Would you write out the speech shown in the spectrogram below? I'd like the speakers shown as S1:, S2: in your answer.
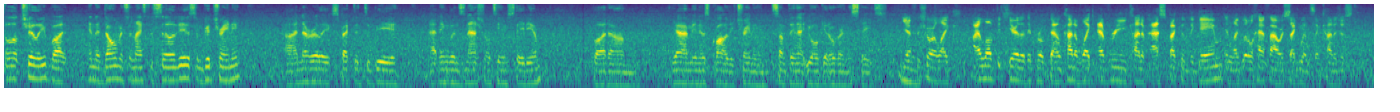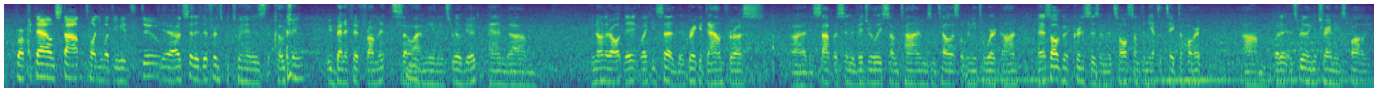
S1: It's a little chilly, but in the dome, it's a nice facility. There's some good training. Uh, I never really expected to be at England's national team stadium, but um, yeah, I mean, it was quality training, something that you won't get over in the States.
S2: Yeah, for sure. Like, I love to hear that they broke down kind of like every kind of aspect of the game in like little half hour segments and kind of just broke it down, stopped, told you what you needed to do.
S1: Yeah, I would say the difference between it is the coaching. we benefit from it, so
S2: Mm-hmm.
S1: I mean, it's real good. And um, you know, they're all they like you said, they break it down for us. Uh, they stop us individually sometimes and tell us what we need to work on, and it's all good criticism. It's all something you have to take to heart. Um, but it- it's really good training. It's quality.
